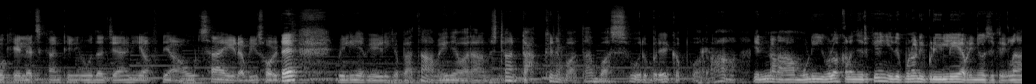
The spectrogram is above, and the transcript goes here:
Okay let's continue the journey of the outside அப்படின்னு சொல்லிட்டு வெளியே வேடிக்கை பார்த்தா அமைதியாக வர ஆரம்பிச்சிட்டான். டக்குன்னு பார்த்தா பஸ் ஒரு பிரேக்கை போடுறான். என்னடா முடி இவ்வளோ கலைஞ்சிருக்கேன் இதுக்கு முன்னாடி இப்படி இல்லையே அப்படின்னு யோசிக்கிறீங்களா?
